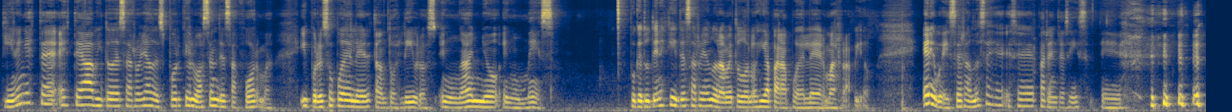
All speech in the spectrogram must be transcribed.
tienen este, este hábito desarrollado es porque lo hacen de esa forma y por eso pueden leer tantos libros en un año, en un mes. Porque tú tienes que ir desarrollando una metodología para poder leer más rápido. Anyway, cerrando ese, ese paréntesis, eh,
